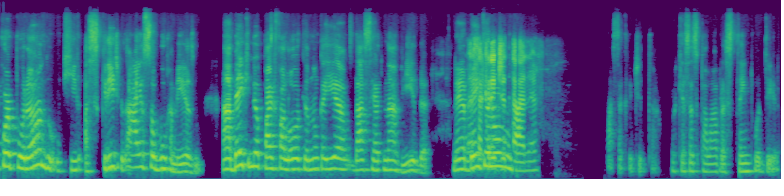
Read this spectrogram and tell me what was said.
incorporando o que as críticas, ah, eu sou burra mesmo. Ah, bem que meu pai falou que eu nunca ia dar certo na vida, né? Bem que acreditar, não... né? Basta acreditar, porque essas palavras têm poder.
